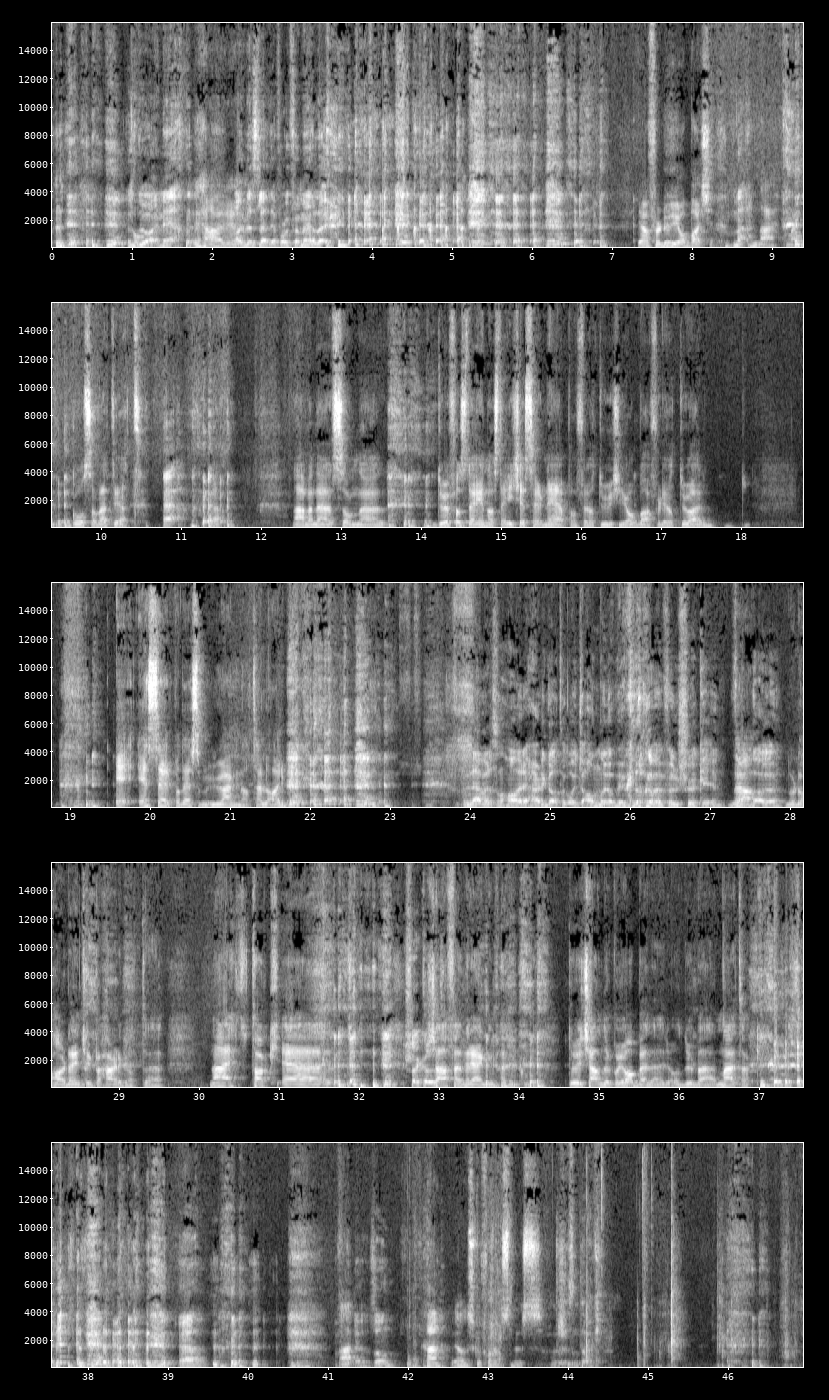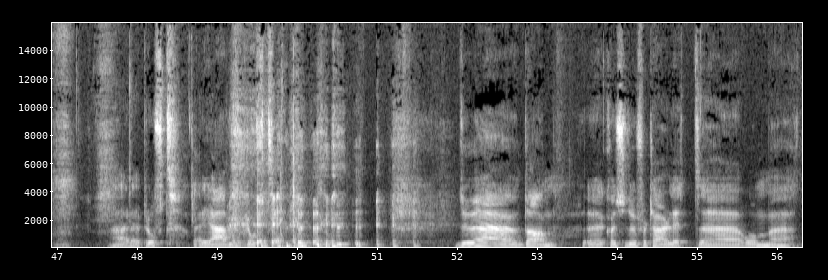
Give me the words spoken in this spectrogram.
du du jo med. Har, eh, Arbeidsledige folk fra Meløy. Ja, for du jobber ikke. Nei. Nei, men god samvittighet. Ja. Ja. Nei, men det er sånn eh, Du er faktisk det eneste jeg ikke ser ned på for at du ikke jobber, fordi at du har jeg, jeg ser på det som uegna til arbeid. Det er vel sånn harde helger at det går ikke an å jobbe i uke. Da kan vi være fullsjuke i fem Ja, dager. når du har den type helg at eh, Nei, takk. Eh, sjefen ringer. Du, Kommer du på jobb, eller? Og du bare Nei takk. Ja. Nei. Sånn. Hæ? Ja, du skal få en snus. Tusen takk. Nei, det er proft. Det er jævlig proft. Du, eh, Dan. eh, Kan ikke du fortelle litt eh, om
